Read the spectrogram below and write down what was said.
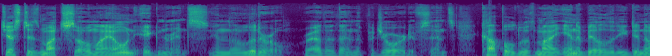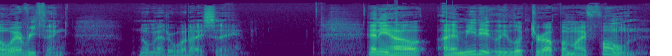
just as much so my own ignorance in the literal rather than the pejorative sense, coupled with my inability to know everything, no matter what I say. Anyhow, I immediately looked her up on my phone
